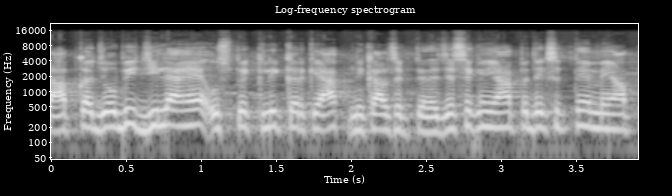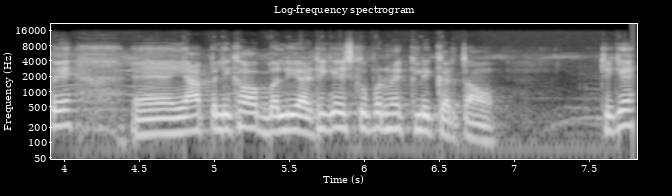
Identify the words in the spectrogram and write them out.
तो आपका जो भी जिला है, उस पर क्लिक करके आप निकाल सकते हैं। जैसे कि यहाँ पे देख सकते हैं, मैं यहाँ पे यहाँ पे लिखा हुआ बलिया, ठीक है, इसके ऊपर मैं क्लिक करता हूँ, ठीक है।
